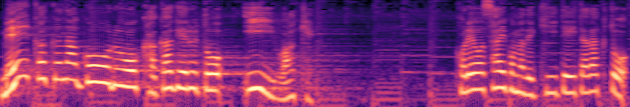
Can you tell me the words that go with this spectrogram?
明確なゴールを掲げるといいわけ。これを最後まで聞いていただくと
